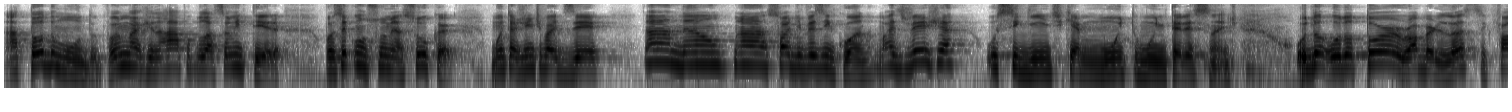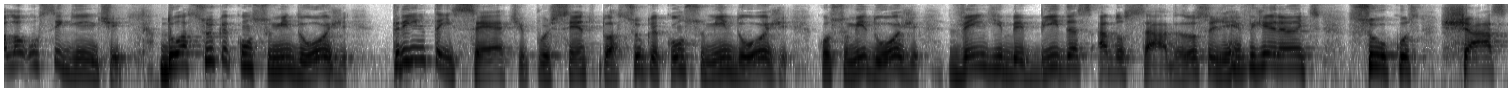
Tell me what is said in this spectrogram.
a todo mundo. Vamos imaginar a população inteira. Você consome açúcar? Muita gente vai dizer, ah, não, ah, só de vez em quando. Mas veja o seguinte, que é muito, muito interessante. O, do, o Dr. Robert Lustig falou o seguinte: do açúcar consumido hoje, 37% do açúcar consumido hoje, consumido hoje vem de bebidas adoçadas, ou seja, refrigerantes, sucos, chás,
